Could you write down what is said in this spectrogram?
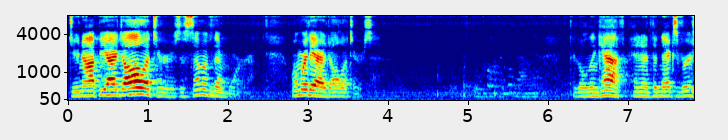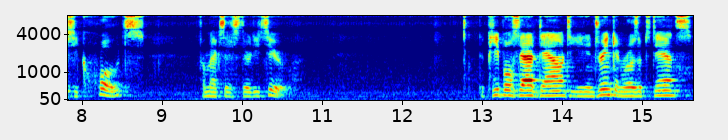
Do not be idolaters, as some of them were. When were they idolaters? The golden calf. And at the next verse, he quotes from Exodus 32. The people sat down to eat and drink and rose up to dance,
